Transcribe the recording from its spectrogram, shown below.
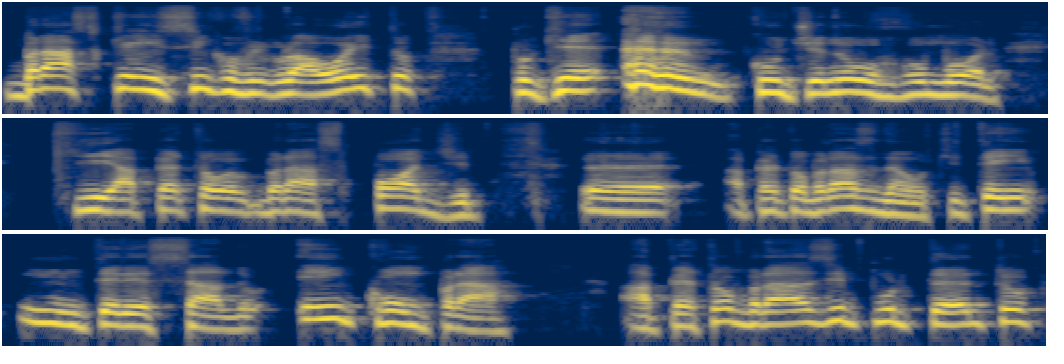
Braskem 5,8 porque continua o rumor que a Petrobras pode, uh, a Petrobras não, que tem um interessado em comprar a Petrobras e, portanto,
